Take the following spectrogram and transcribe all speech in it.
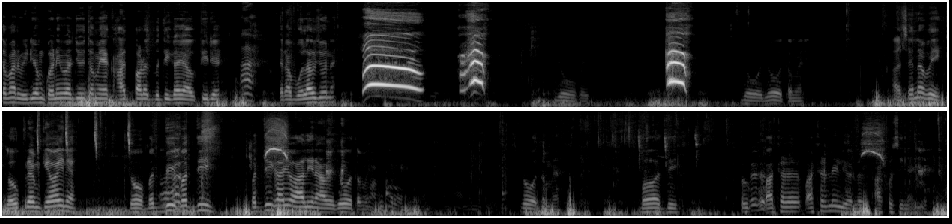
તમારા વિડીયોમાં ઘણી વાર જોયું તમે એક હાથ પાડો બધી ગાય આવતી રહે. હા. જરા બોલાવજો ને. જો ભાઈ. જો જો તમે. આ છે ને ભાઈ ગૌ પ્રેમ કહેવાય ને જો બધી બધી બધી ગાયો હાલીને આવે જો તમે. જો તમે. બધી. પાછળ પાછળ લઈ લ્યો એટલે આખો સીન આવી જાય.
